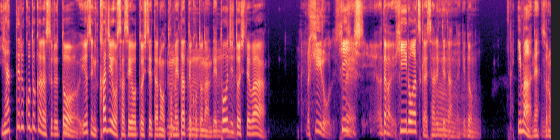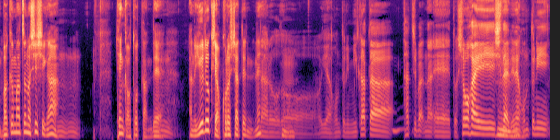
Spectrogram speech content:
やってることからすると、うん。要するに火事をさせようとしてたのを止めたってことなんで、うん。当時としては、まあヒーローですヒね。だからヒーロー扱いされてたんだけど、うん。うん。今はねうんその幕末の志士がうんうん。天下を取ったんで、うんあの有力者を殺しちゃってるんでね。なるほど、いや本当に味方立場なえっ、と勝敗次第でね、うん。本当に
